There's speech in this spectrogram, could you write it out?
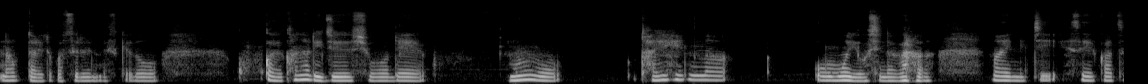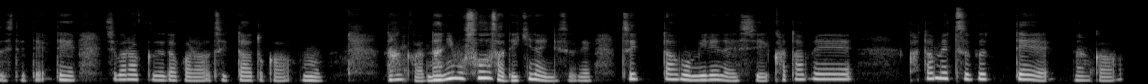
治ったりとかするんですけど、今回かなり重症で、もう大変な思いをしながら 毎日生活してて。で、しばらくだからツイッターとかもなんか何も操作できないんですよね。ツイッターも見れないし、片目、片目つぶってなんか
